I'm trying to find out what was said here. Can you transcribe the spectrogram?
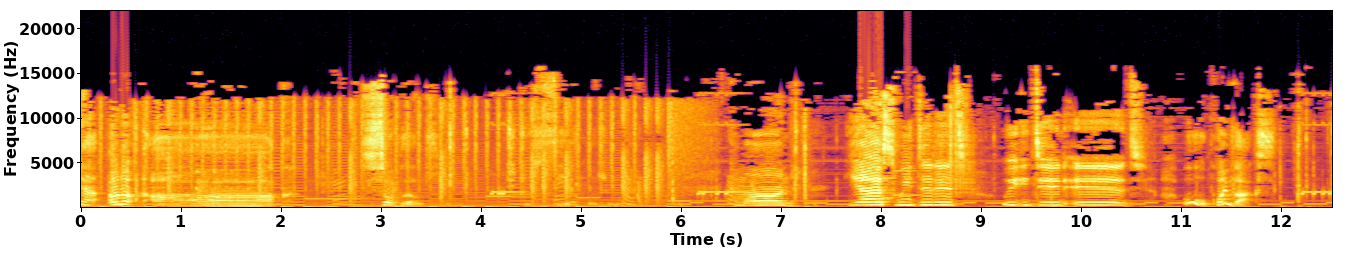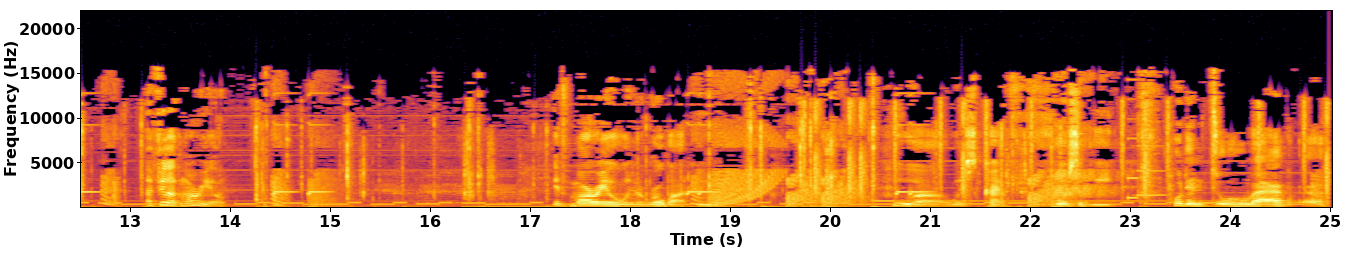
Yeah. Oh no. Ah. So close. Did you see how close we were? Come on. Yes, we did it. We did it. Oh, coin box. I feel like Mario. If Mario was a robot who who uh, was kind of forcibly put into a lab. Uh,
